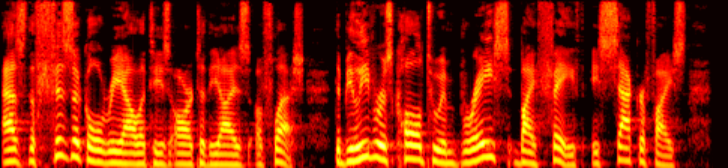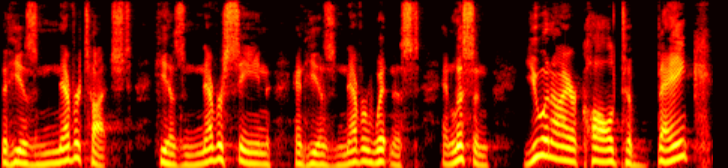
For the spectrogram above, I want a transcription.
as the physical realities are to the eyes of flesh. The believer is called to embrace by faith a sacrifice that he has never touched, he has never seen, and he has never witnessed. And listen, you and I are called to bank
